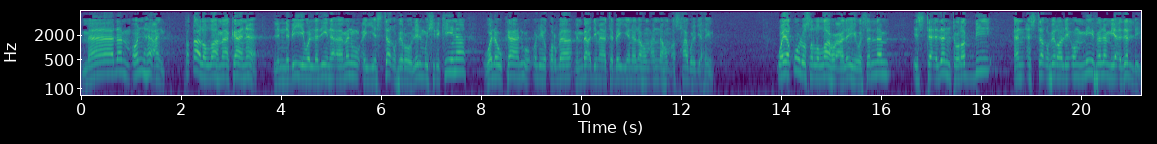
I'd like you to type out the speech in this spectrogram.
ما لم أنه عنك. فقال الله ما كان للنبي والذين آمنوا أن يستغفروا للمشركين ولو كانوا أولي قربى من بعد ما تبين لهم أنهم أصحاب الجحيم. ويقول صلى الله عليه وسلم استأذنت ربي أن أستغفر لأمي فلم يأذن لي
